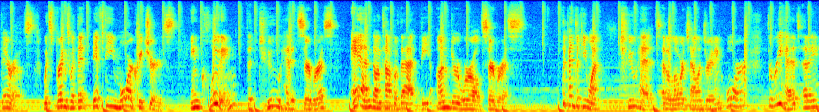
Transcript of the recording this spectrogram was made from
Theros, which brings with it 50 more creatures, including the two-headed Cerberus, and on top of that, the underworld Cerberus. Depends if you want two heads at a lower challenge rating or three heads at a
